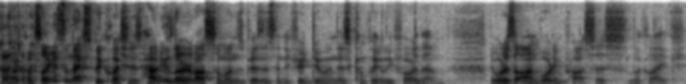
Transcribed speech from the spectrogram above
cool. So I guess the next big question is, how do you learn about someone's business, and if you're doing this completely for them, like what does the onboarding process look like?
